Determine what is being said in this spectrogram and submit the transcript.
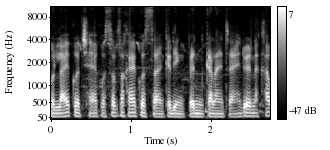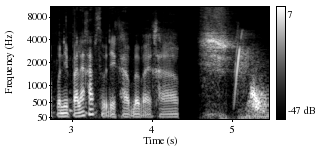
กดไลค์กดแชร์กด subscribe กดสั่นกระดิ่งเป็นกำลังใจให้ด้วยนะครับ วันนี้ไปแล้วครับ สวัสดีครับบ๊ายบายครับ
